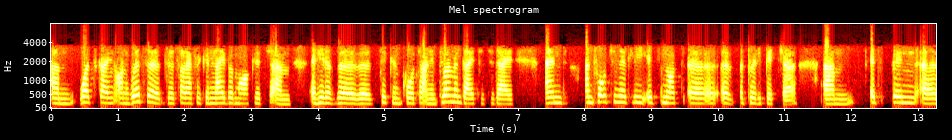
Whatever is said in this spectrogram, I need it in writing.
um, what's going on with the, the South African labour market um, ahead of the, the second quarter unemployment data today. And unfortunately, it's not a, a, a pretty picture. Um, it's been uh,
